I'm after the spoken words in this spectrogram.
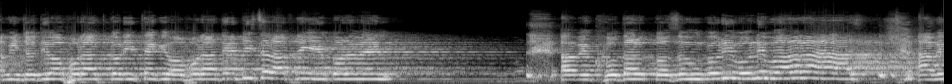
আমি যদি অপরাধ করি থাকি অপরাধের বিচার আপনি করবেন? আমি খোদার কসম করি বলি, মহারাজ আমি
